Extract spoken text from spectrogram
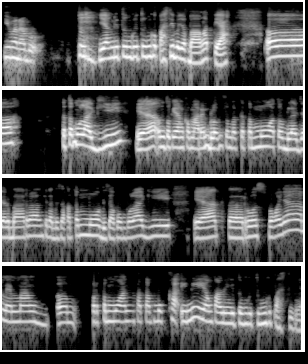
gimana, Bu? yang ditunggu-tunggu pasti banyak banget ya. Eh ketemu lagi ya. Untuk yang kemarin belum sempat ketemu atau belajar bareng kita bisa ketemu, bisa kumpul lagi ya. Terus pokoknya memang em, pertemuan tatap muka ini yang paling ditunggu-tunggu pastinya.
